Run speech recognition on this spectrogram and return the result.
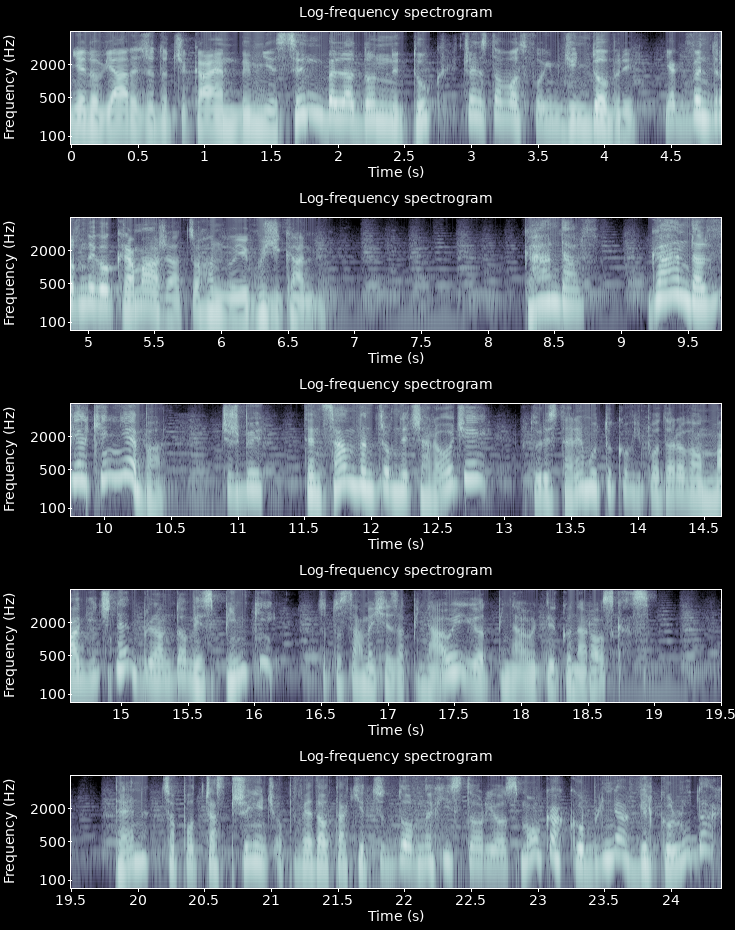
Nie do wiary, że doczekałem, by mnie syn Belladonny Tuk częstował swoim dzień dobry, jak wędrownego kramarza, co handluje guzikami. Gandalf, Gandalf, wielkie nieba! Czyżby ten sam wędrowny czarodziej, który staremu Tukowi podarował magiczne, brylantowe spinki, co to same się zapinały i odpinały tylko na rozkaz? Ten, co podczas przyjęć opowiadał takie cudowne historie o smokach, goblinach, wielkoludach?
